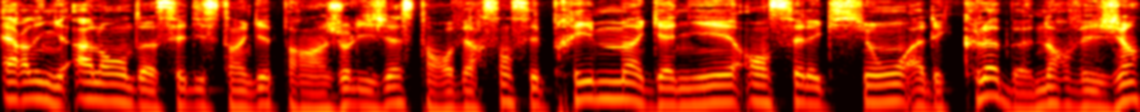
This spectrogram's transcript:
Erling Haaland s'est distingué par un joli geste en renversant ses primes gagnées en sélection à des clubs norvégiens.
